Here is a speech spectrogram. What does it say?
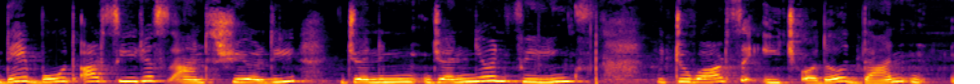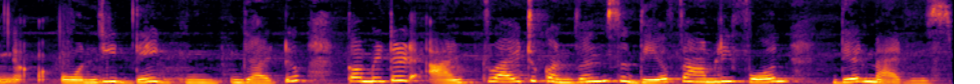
they both are serious and share the genuine, genuine feelings towards each other then only they get committed and try to convince their family for their marriage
